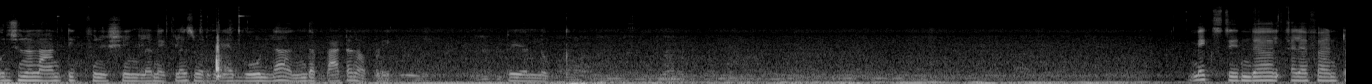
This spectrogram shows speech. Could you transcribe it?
ஒரிஜினல் ஆன்டிக் ஃபினிஷிங்கில் நெக்லஸ் வருது இல்லையா? கோல்டில் அந்த பேட்டர்ன் அப்படியே ரியல் லுக் நெக்ஸ்ட் இந்த எலஃபண்ட்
